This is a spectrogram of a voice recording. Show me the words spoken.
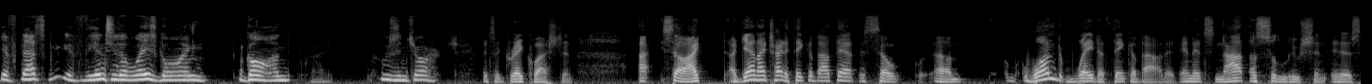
if that's if the NCAA is going gone, right. who's in charge? It's a great question. Uh, so I again I try to think about that. So um, one way to think about it, and it's not a solution, is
